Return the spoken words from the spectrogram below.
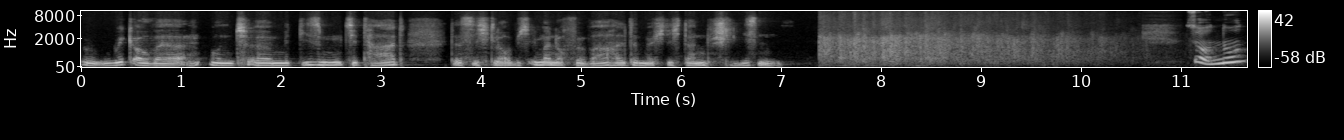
Rickover. Und äh, mit diesem Zitat, das ich, glaube ich, immer noch für wahr halte, möchte ich dann schließen. So, nun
